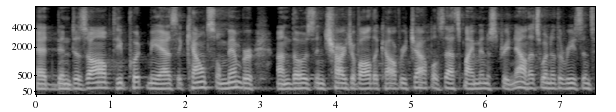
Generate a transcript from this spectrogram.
had been dissolved, he put me as a council member on those in charge of all the Calvary Chapels. That's my ministry now. That's one of the reasons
